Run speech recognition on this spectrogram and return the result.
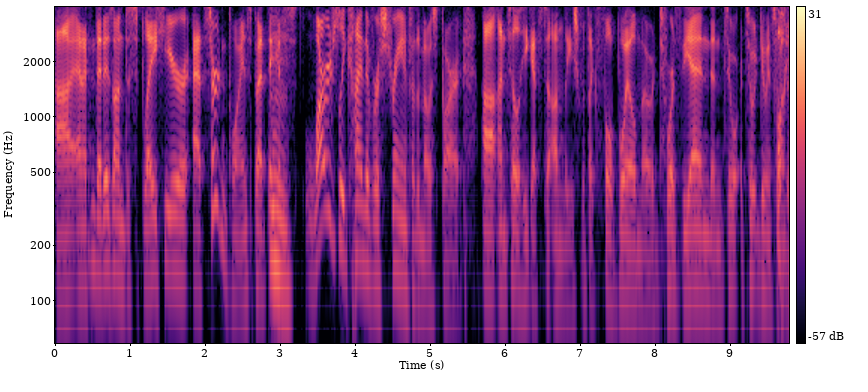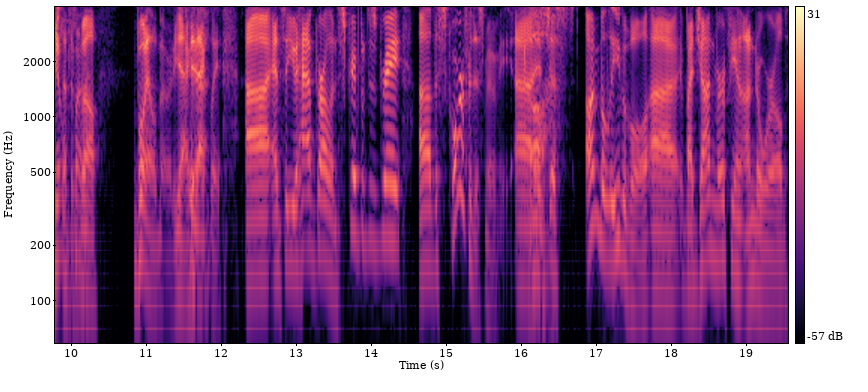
uh, and I think that is on display here at certain points. But I think it's largely kind of restrained for the most part uh, until he gets to unleash with like full Boyle mode towards the end and to, to doing some other Boyle stuff as well. Boyle mode, yeah, exactly. Uh, and so you have Garland's script, which is great. Uh, the score for this movie uh, is Oh. just unbelievable uh, by John Murphy and Underworld,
